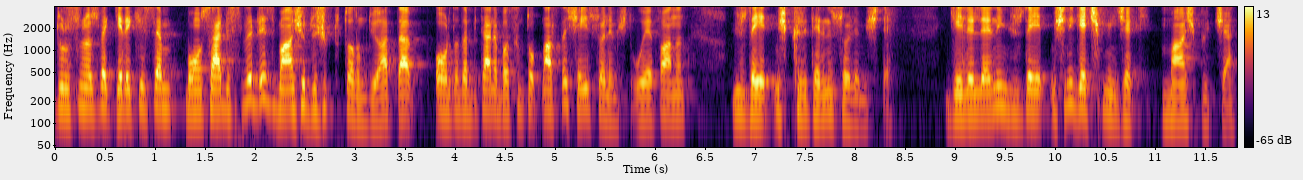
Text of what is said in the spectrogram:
Dursun Özbek gerekirse bonservis veririz maaşı düşük tutalım diyor. Hatta orada da bir tane basın toplantısında şeyi söylemişti. UEFA'nın %70 kriterini söylemişti. Gelirlerinin %70'ini geçmeyecek maaş bütçen.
